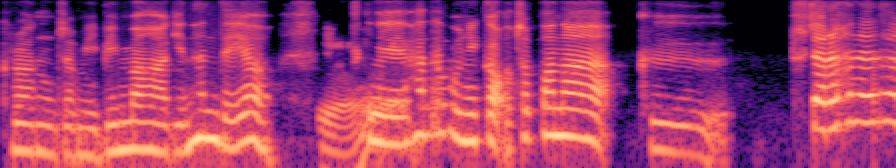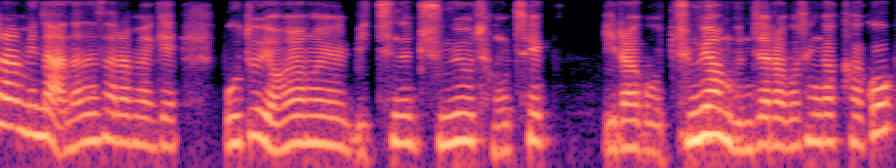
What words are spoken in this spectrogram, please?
그런 점이 민망하긴 한데요. 예. 하다 보니까 어쨌거나 그 투자를 하는 사람이나 안 하는 사람에게 모두 영향을 미치는 중요 정책이라고 중요한 문제라고 생각하고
